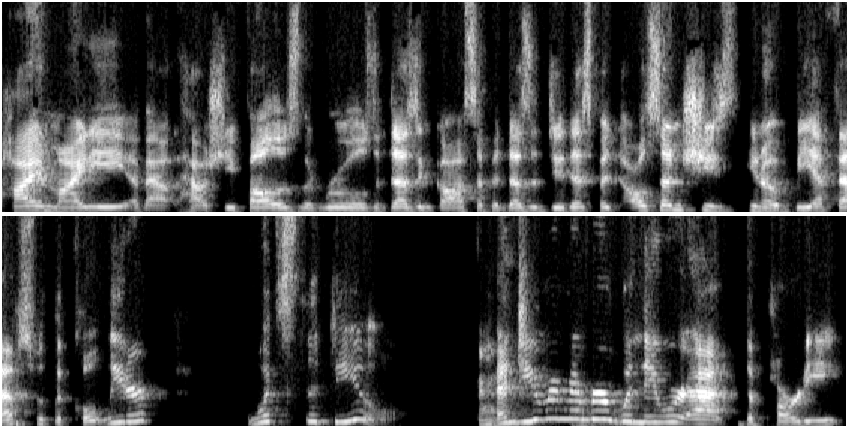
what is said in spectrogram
high and mighty about how she follows the rules, it doesn't gossip, it doesn't do this, but all of a sudden she's you know BFFs with the cult leader. What's the deal? Mm-hmm. And do you remember mm-hmm. when they were at the party,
